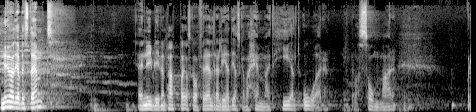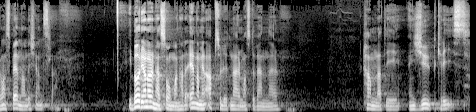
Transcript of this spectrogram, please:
Nu hade jag bestämt. Jag är nybliven pappa, jag ska vara föräldraledig, jag ska vara hemma ett helt år. Det var sommar. Och det var en spännande känsla. I början av den här sommaren hade en av mina absolut närmaste vänner hamnat i en djup kris.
